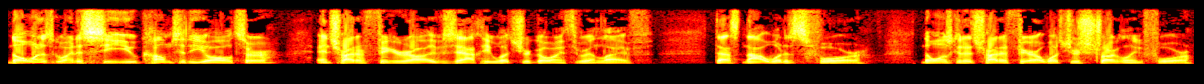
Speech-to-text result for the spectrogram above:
No one is going to see you come to the altar and try to figure out exactly what you're going through in life. That's not what it's for. No one's going to try to figure out what you're struggling for.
